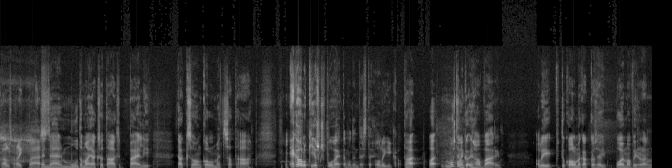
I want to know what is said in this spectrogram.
kalsarit päässä. mennään muutama jakso taaksepäin, eli jakso on 300. Eikö ollutkin joskus puhetta muuten tästä? Oliko? Tai, vai, muistelenko ihan väärin? Oli vittu kolme kakkosen voimavirran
